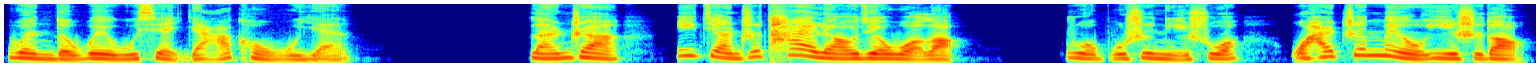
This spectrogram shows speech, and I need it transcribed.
问得魏无羡哑口无言。蓝湛，你简直太了解我了。若不是你说，我还真没有意识到，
